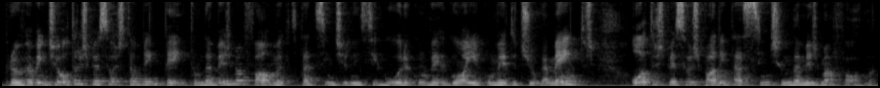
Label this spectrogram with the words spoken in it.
Provavelmente outras pessoas também têm. Então, da mesma forma que tu tá te sentindo insegura, com vergonha, com medo de julgamentos, outras pessoas podem estar tá se sentindo da mesma forma.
